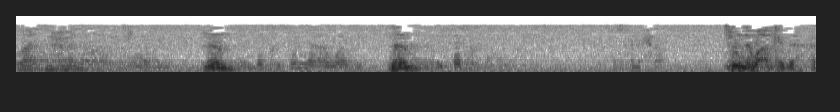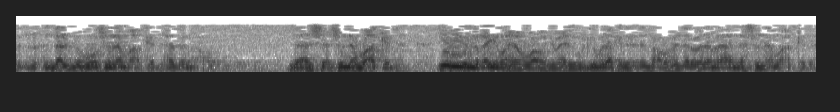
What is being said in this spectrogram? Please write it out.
الله نعم. سنة أو واجب؟ نعم. الفسخ. سنة مؤكدة. عند الجمهور سنة مؤكدة. هذا المعروف لا سنة مؤكدة. يمين ابن القيم رحمه الله وجمع الوجوب لكن المعروف عند العلماء أنها سنة مؤكدة.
